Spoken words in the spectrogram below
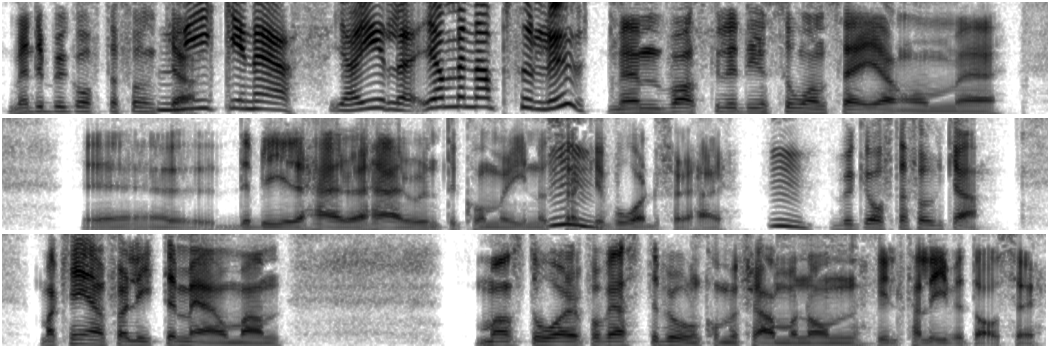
men det brukar ofta funka. Sneakiness. Jag gillar Ja, men absolut. Men vad skulle din son säga om det blir det här och det här och du inte kommer in och Mm. söker vård för det här? Mm. Det brukar ofta funka. Man kan jämföra lite med om man, man står på Västerbron och kommer fram och någon vill ta livet av sig.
